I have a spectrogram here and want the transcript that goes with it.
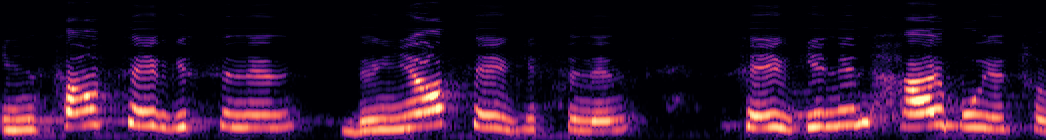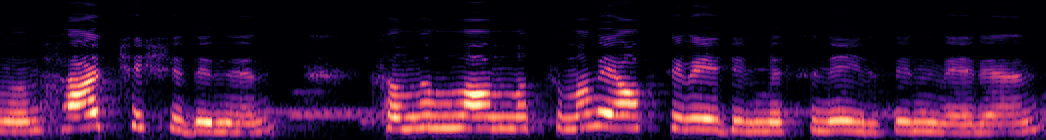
insan sevgisinin, dünya sevgisinin sevginin her boyutunun, her çeşidinin tanımlanmasına ve aktive edilmesine izin verin.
